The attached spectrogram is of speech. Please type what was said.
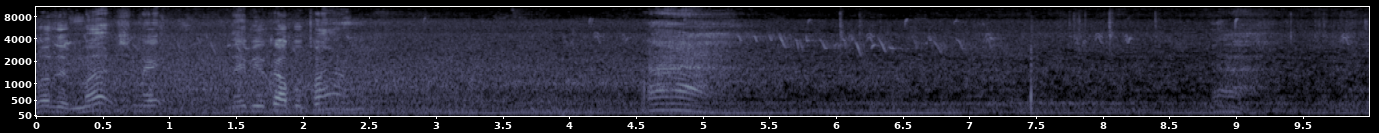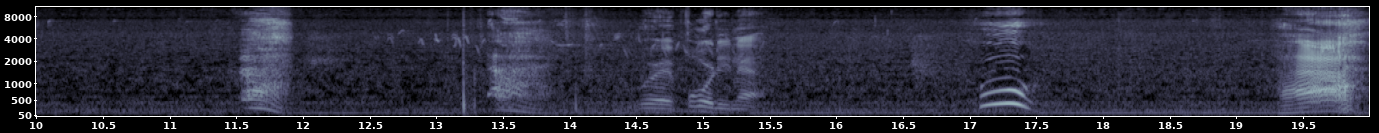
Wasn't much, maybe a couple pounds. We're at 40 now. Whoo! Ah!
